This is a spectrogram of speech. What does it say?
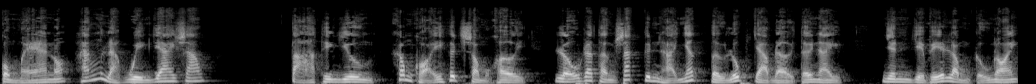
còn mẹ nó hắn là quyền giai sao? Tạ Thiên Dương không khỏi hít sâu một hơi, lộ ra thần sắc kinh hại nhất từ lúc chào đời tới nay, nhìn về phía lòng Cửu nói,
